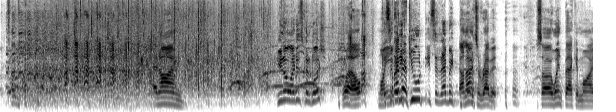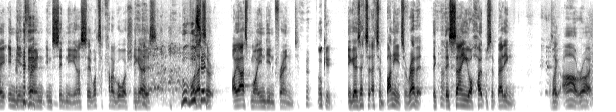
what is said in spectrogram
and I'm, You know what is Khargosh? well, my It's a very cute, it's a rabbit. I know it's a rabbit. So I went back and my Indian friend in Sydney and I said, What's a karagosh? And he goes, Who, who "Oh, said? a, I asked my Indian friend. Okay. He goes, That's a, that's a bunny, it's a rabbit. They, they're saying you're hopeless at batting. I was like, Ah, right.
